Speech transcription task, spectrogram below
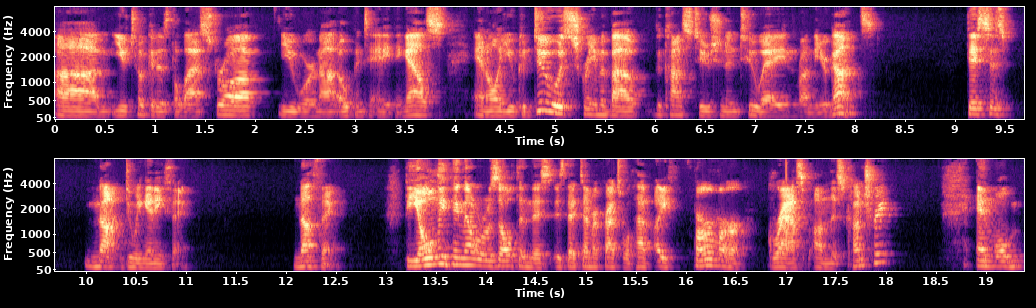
Um, you took it as the last straw. You were not open to anything else. And all you could do was scream about the Constitution in 2A and run to your guns. This is not doing anything. Nothing. The only thing that will result in this is that Democrats will have a firmer grasp on this country and will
